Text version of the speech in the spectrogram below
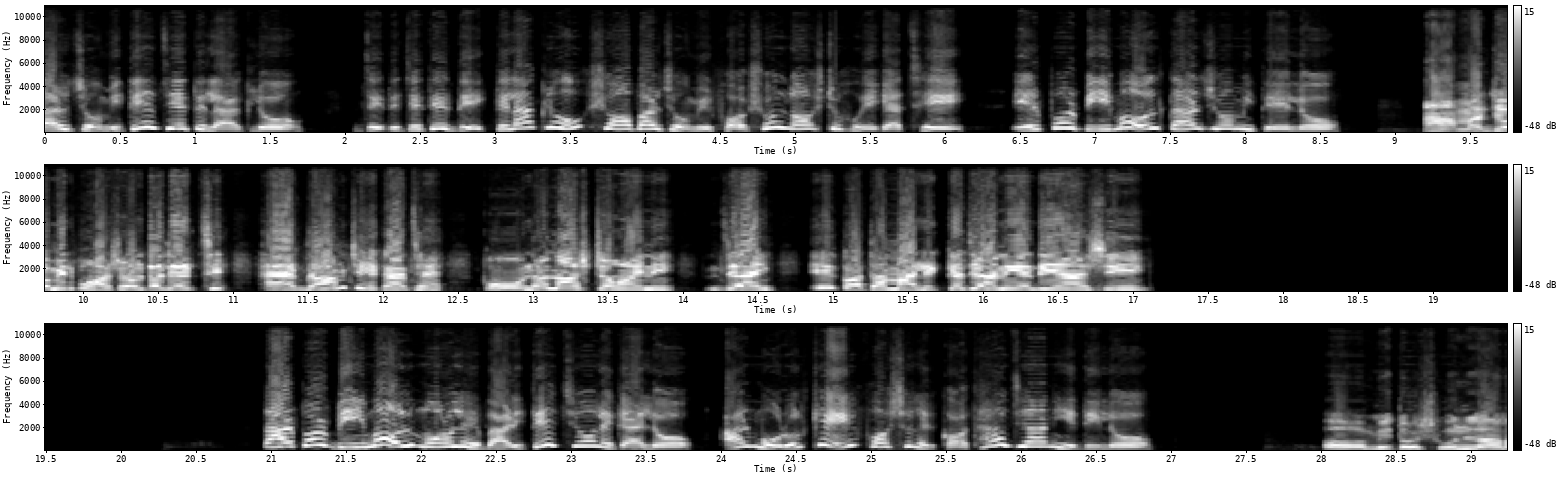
তার জমিতে যেতে লাগল। যেতে যেতে দেখতে লাগল সবার জমির ফসল নষ্ট হয়ে গেছে। এরপর বিমল তার জমিতে এলো। আমার জমির ফসল তো দেখছি একদম ঠিক আছে কোনো নষ্ট হয়নি। যাই এ কথা মালিককে জানিয়ে দিয়ে আসি। তারপর বিমল মোরলের বাড়িতে চলে গেল আর মোরলকে ফসলের কথা জানিয়ে দিল। আমি তো শুনলাম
